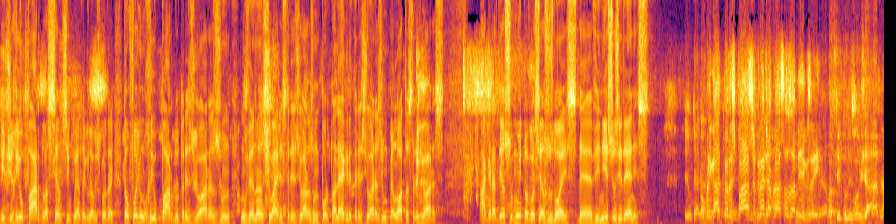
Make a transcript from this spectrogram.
e de Rio Pardo, a 150 quilômetros de Porto Alegre. Então foi um Rio Pardo 13 horas, um, um Venâncio Aires 13 horas, um Porto Alegre 13 horas e um Pelotas 13 horas. Agradeço muito a vocês os dois, é, Vinícius e Denis. Obrigado pelo espaço, grande abraço aos amigos aí. Fico lisonjado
